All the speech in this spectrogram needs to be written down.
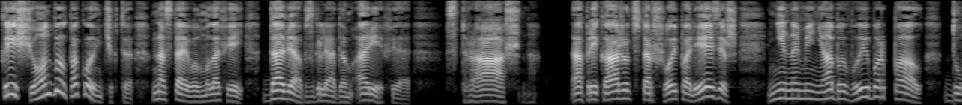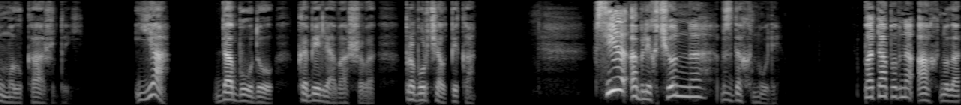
Крещен был покойничек-то, — настаивал Малафей, давя взглядом Арефия. Страшно. А прикажет старшой полезешь, не на меня бы выбор пал, — думал каждый. Я добуду кобеля вашего, — пробурчал Пекан. Все облегченно вздохнули. Потаповна ахнула.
